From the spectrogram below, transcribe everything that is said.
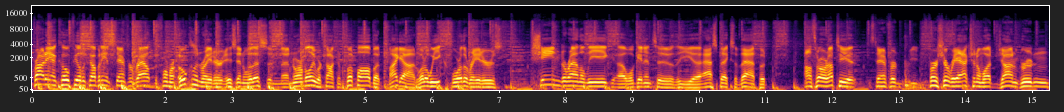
Friday on Cofield and Company and Stanford Routt, the former Oakland Raider is in with us, and uh, normally we're talking football, but my God, what a week for the Raiders! Shamed around the league. Uh, we'll get into the uh, aspects of that, but I'll throw it up to you, Stanford. First, your reaction on what Jon Gruden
